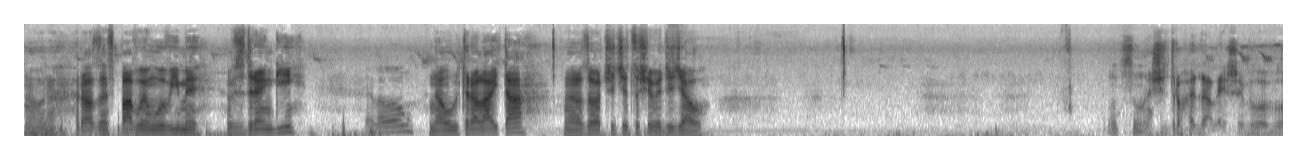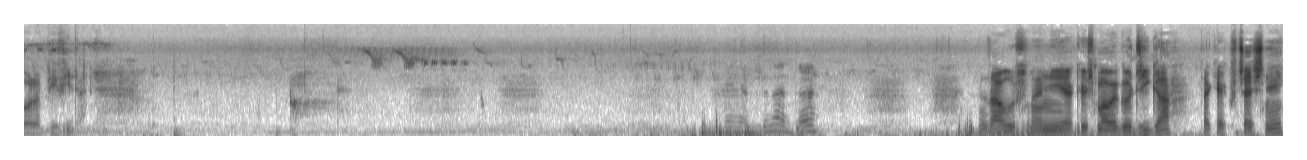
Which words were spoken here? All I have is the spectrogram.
Dobra, razem z Pawłem łowimy wzdręgi Hello. na ultralighta. Zaraz zobaczycie co się będzie działo. Odsunę się trochę dalej, żeby było, było lepiej widać. Przynętę. Załóż najmniej jakiegoś małego jiga, tak jak wcześniej.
